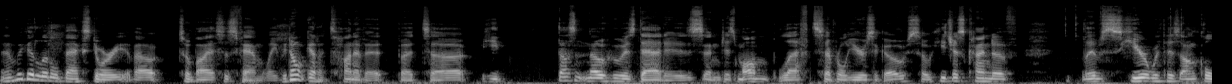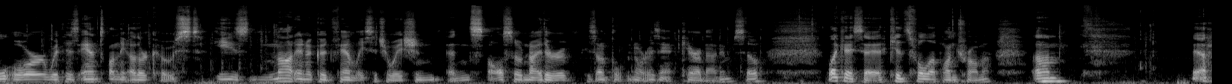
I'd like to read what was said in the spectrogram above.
And we get a little backstory about Tobias's family. We don't get a ton of it, but uh, he doesn't know who his dad is, and his mom left several years ago, so he just kind of lives here with his uncle or with his aunt on the other coast. He's not in a good family situation, and also neither of his uncle nor his aunt care about him. So, like I say, a kid's full up on trauma. Um, yeah,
